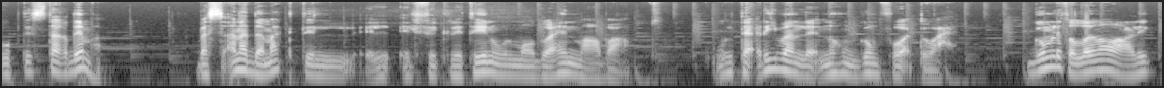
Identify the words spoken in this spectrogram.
وبتستخدمها. بس أنا دمجت الفكرتين والموضوعين مع بعض وتقريبا لأنهم جم في وقت واحد. جملة الله ينور عليك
